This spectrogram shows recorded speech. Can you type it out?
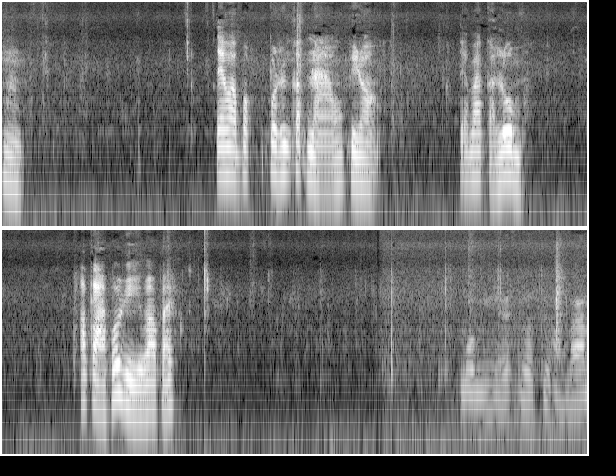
อืมแต่ว่าบ่บ่ถึงกับหนาวพี่น้อง แต่ว่ากับลม อากาศพอดีว่าไปบ่มีเลยรถอยู่ของบ้าน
